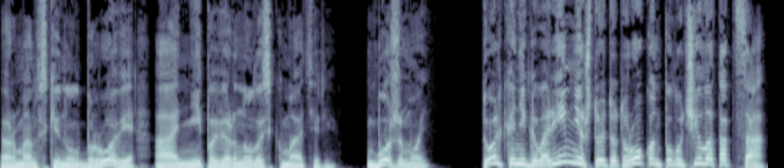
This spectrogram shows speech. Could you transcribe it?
Арман вскинул брови, а Анни повернулась к матери. Боже мой, только не говори мне, что этот урок он получил от отца.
